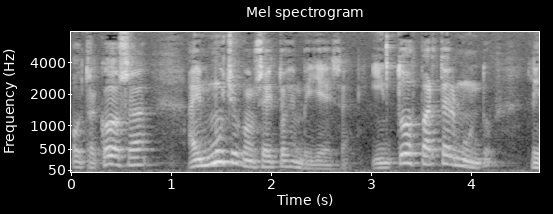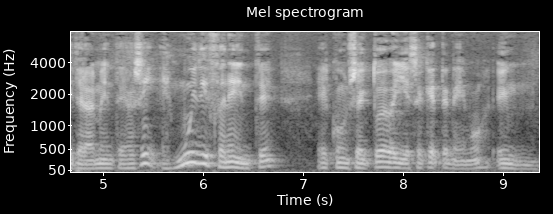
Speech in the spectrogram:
otra cosa. Hay muchos conceptos en belleza y en todas partes del mundo literalmente es así. Es muy diferente el concepto de belleza que tenemos en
